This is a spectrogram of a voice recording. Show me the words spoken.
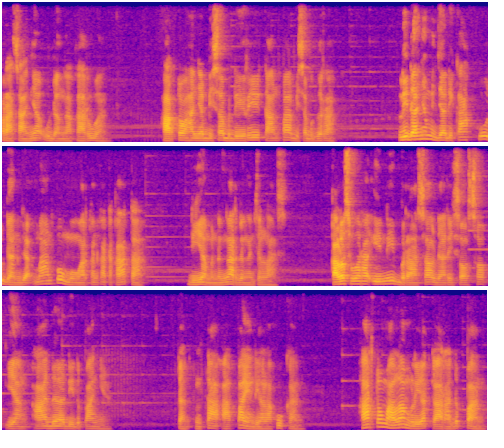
perasaannya udah gak karuan. Harto hanya bisa berdiri tanpa bisa bergerak. Lidahnya menjadi kaku dan gak mampu mengeluarkan kata-kata. Dia mendengar dengan jelas. Kalau suara ini berasal dari sosok yang ada di depannya. Dan entah apa yang dia lakukan. Harto malah melihat ke arah depan.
